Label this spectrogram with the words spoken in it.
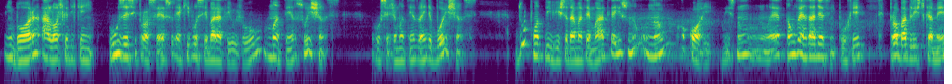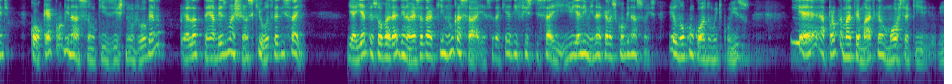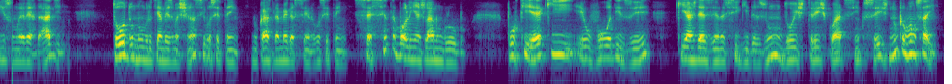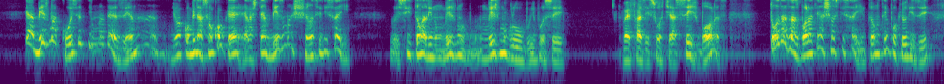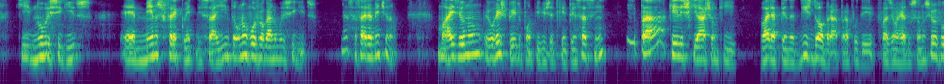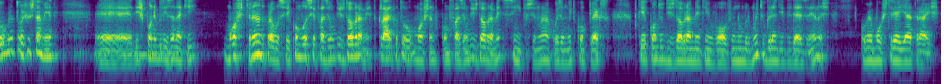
Embora a lógica de quem usa esse processo é que você barateia o jogo mantendo suas chances, ou seja, mantendo ainda boas chances. Do ponto de vista da matemática, isso não, não ocorre. Isso não, não é tão verdade assim, porque probabilisticamente qualquer combinação que existe no jogo ela, ela tem a mesma chance que outra de sair. E aí a pessoa vai lá e diz, não, essa daqui nunca sai, essa daqui é difícil de sair, e elimina aquelas combinações. Eu não concordo muito com isso. E é a própria matemática mostra que isso não é verdade. Todo número tem a mesma chance. Você tem, no caso da Mega Sena, você tem 60 bolinhas lá no globo por que é que eu vou dizer que as dezenas seguidas 1, 2, 3, 4, 5, 6 nunca vão sair? É a mesma coisa de uma dezena, de uma combinação qualquer. Elas têm a mesma chance de sair. Se estão ali no mesmo, no mesmo globo e você vai fazer sortear seis bolas, todas as bolas têm a chance de sair. Então não tem por que eu dizer que números seguidos é menos frequente de sair, então não vou jogar números seguidos. Necessariamente não. Mas eu não, eu respeito o ponto de vista de quem pensa assim. E para aqueles que acham que vale a pena desdobrar para poder fazer uma redução no seu jogo, eu estou justamente é, disponibilizando aqui, mostrando para você como você fazer um desdobramento. Claro que eu estou mostrando como fazer um desdobramento simples, não é uma coisa muito complexa, porque quando o desdobramento envolve um número muito grande de dezenas, como eu mostrei aí atrás,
